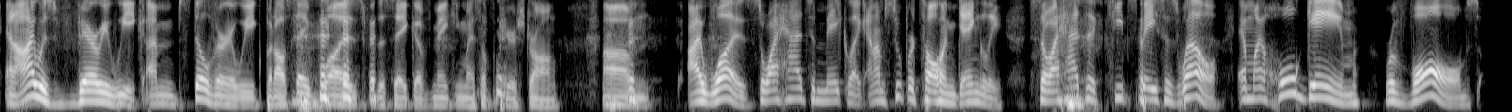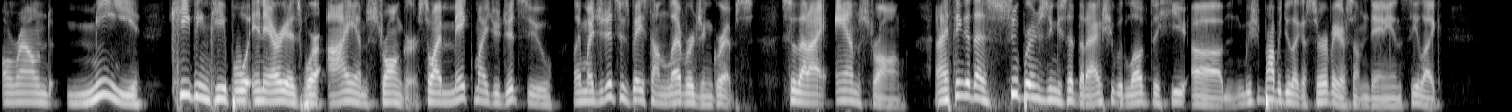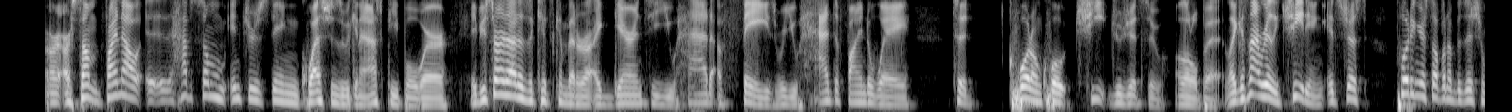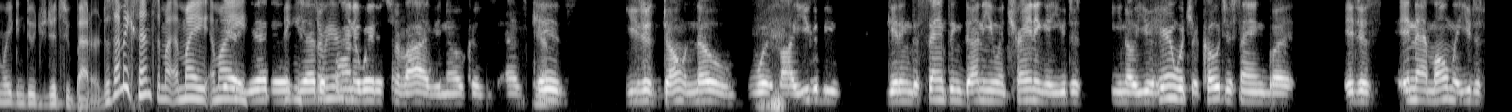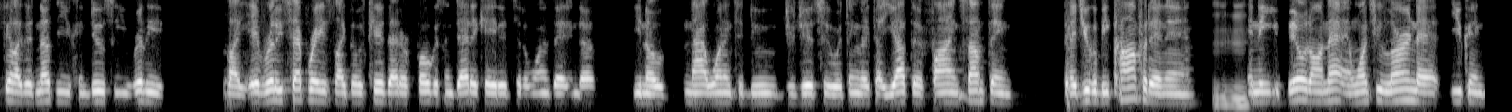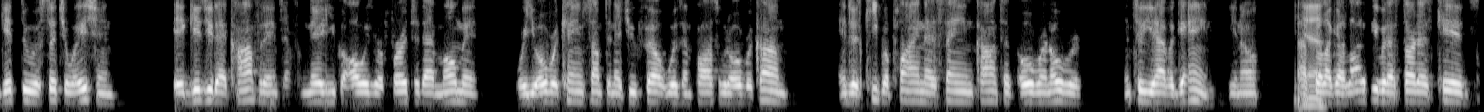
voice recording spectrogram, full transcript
and I was very weak. I'm still very weak, but I'll say was for the sake of making myself appear strong. Um, I was. So I had to make like, and I'm super tall and gangly. So I had to keep space as well. And my whole game revolves around me keeping people in areas where I am stronger. So I make my jujitsu, like my jujitsu is based on leverage and grips so that I am strong. And I think that that is super interesting. You said that I actually would love to hear. Um, we should probably do like a survey or something, Danny, and see like or, or some find out uh, have some interesting questions we can ask people where if you started out as a kids competitor i guarantee you had a phase where you had to find a way to quote unquote cheat jujitsu a little bit like it's not really cheating it's just putting yourself in a position where you can do jujitsu better does that make sense am i am i am yeah, i yeah, to, making yeah, to here? find a way to survive you know because as kids you just don't know what like you could be getting the same thing done to you in training and you just you know you're hearing what your coach is saying but it just in that moment you just feel like there's nothing you can do. So you really like it really separates like those kids that are focused and dedicated to the ones that end up, you know, not wanting to do jujitsu or things like that. You have to find something that you could be confident in mm-hmm. and then you build on that. And once you learn that you can get through a situation, it gives you that confidence. And from there you can always refer to that moment where you overcame something that you felt was impossible to overcome and just keep applying that same concept over and over until you have a game, you know? Yeah. I feel like a lot of people that start as kids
